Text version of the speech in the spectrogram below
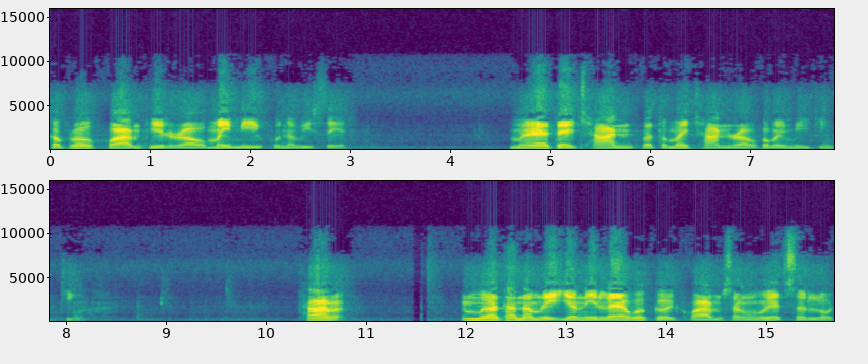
ก็เพราะความที่เราไม่มีคุณวิเศษ แม้แต่ฌานปฐมฌานเราก็ไม่มีจริง ๆ ถ้าเมื่อท่านนำริอย่างนี้แล้วก็เกิดความสังเวชสลด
